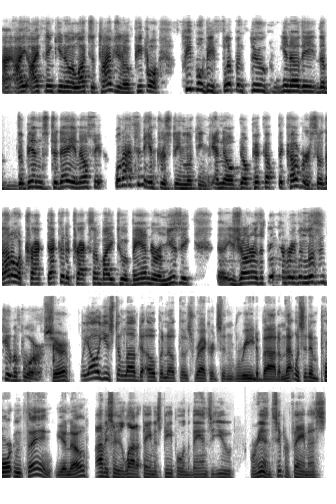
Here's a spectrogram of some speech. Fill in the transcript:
I, I think you know lots of times you know people people be flipping through you know the the the bins today and they'll see well that's an interesting looking and they'll they'll pick up the cover. So that'll attract that could attract somebody to a band or a music uh, genre that they never even listened to before. Sure. We all used to love to open up those records and read about them that was an important thing you know? Obviously there's a lot of famous people in the bands that you were in super famous.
